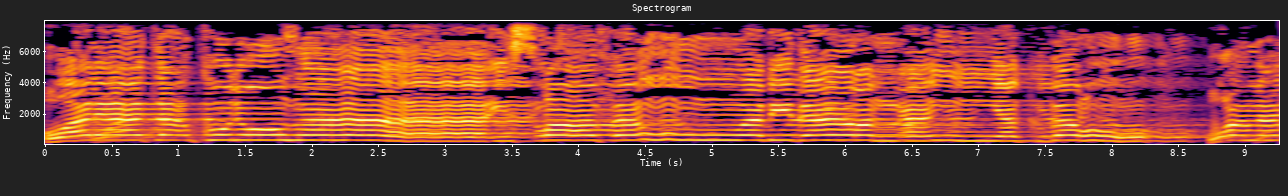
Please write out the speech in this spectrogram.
ولا تأكلوها إسرافا وبدارا أن يكبروا ومن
